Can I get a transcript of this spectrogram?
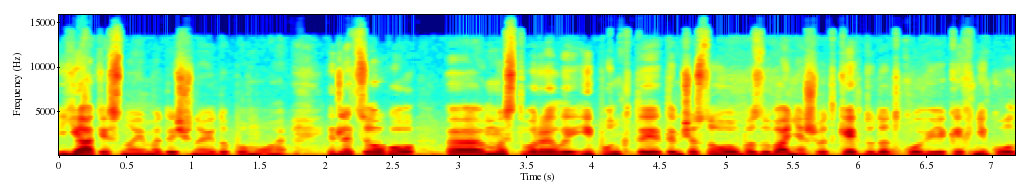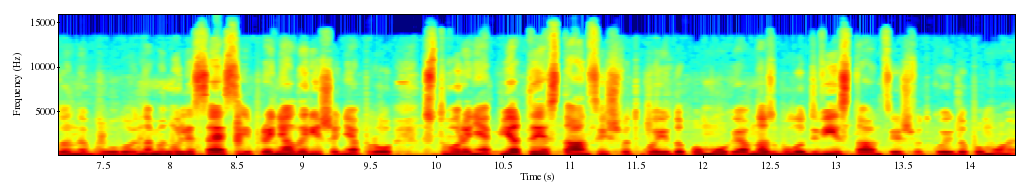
якісної медичної допомоги. І для цього е, ми створили і пункти тимчасового базування швидких додаткові, яких ніколи не було. На минулій сесії прийняли рішення про створення п'яти станцій швидкої допомоги. А в нас було дві станції швидкої допомоги.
